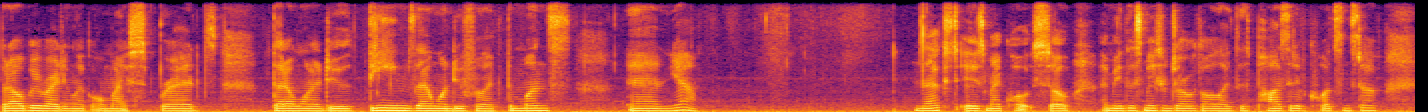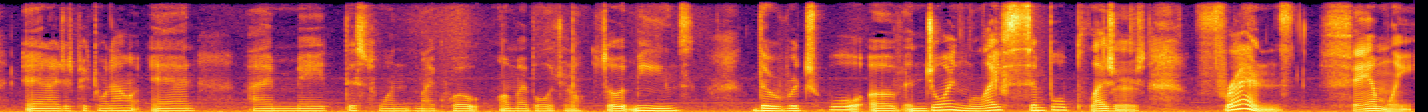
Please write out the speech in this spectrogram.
But I'll be writing like all my spreads that I want to do, themes that I want to do for like the months. And yeah. Next is my quotes. So I made this mason jar with all like this positive quotes and stuff. And I just picked one out and I made this one my quote on my bullet journal. So it means the ritual of enjoying life's simple pleasures, friends, family,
